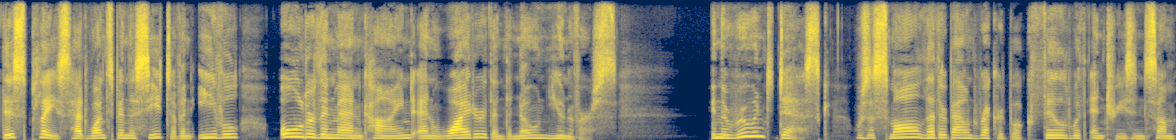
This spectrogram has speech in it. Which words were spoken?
This place had once been the seat of an evil older than mankind and wider than the known universe. In the ruined desk was a small leather bound record book filled with entries in some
